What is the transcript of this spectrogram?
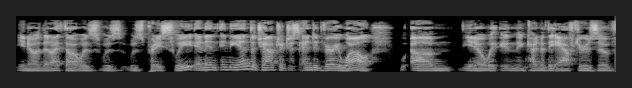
you know, that I thought was, was, was pretty sweet. And in, in the end, the chapter just ended very well. Um, you know, in, in kind of the afters of,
